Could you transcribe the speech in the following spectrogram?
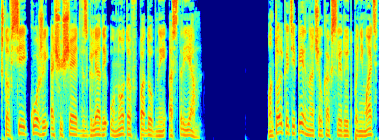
что всей кожей ощущает взгляды у нотов, подобные остриям. Он только теперь начал как следует понимать,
